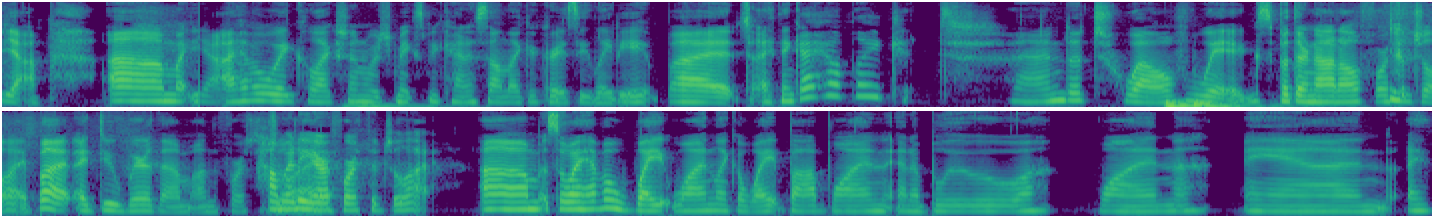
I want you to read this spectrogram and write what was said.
yeah, um, yeah. I have a wig collection, which makes me kind of sound like a crazy lady, but I think I have like ten to twelve wigs, but they're not all Fourth of July. But I do wear them on the Fourth of How July. How many are Fourth of July? Um, so I have a white one, like a white bob one, and a blue one, and I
